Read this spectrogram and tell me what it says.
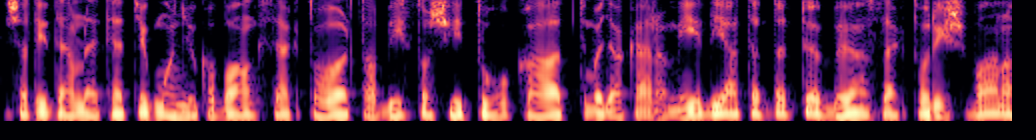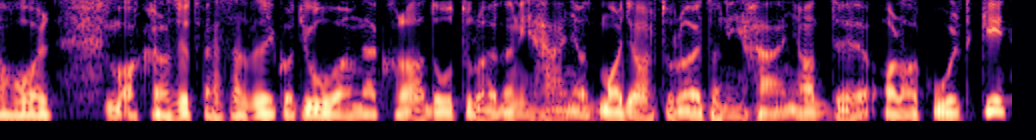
És hát itt említhetjük mondjuk a bankszektort, a biztosítókat, vagy akár a médiát, tehát több olyan szektor is van, ahol akár az 50%-ot jóval meghaladó tulajdoni hányad, magyar tulajdoni hányad alakult ki.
